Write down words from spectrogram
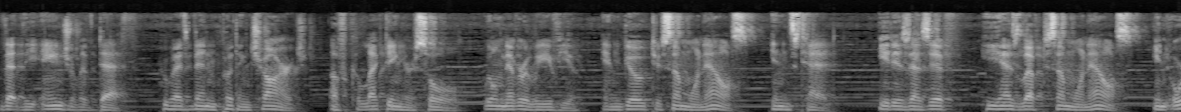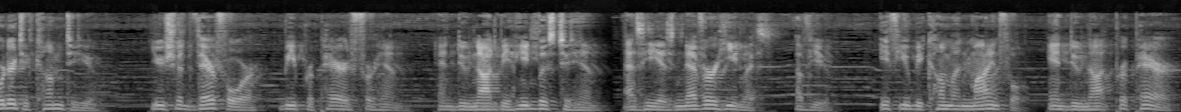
that the angel of death, who has been put in charge of collecting your soul, will never leave you and go to someone else instead. It is as if he has left someone else in order to come to you. You should therefore be prepared for him, and do not be heedless to him, as he is never heedless of you. If you become unmindful and do not prepare,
